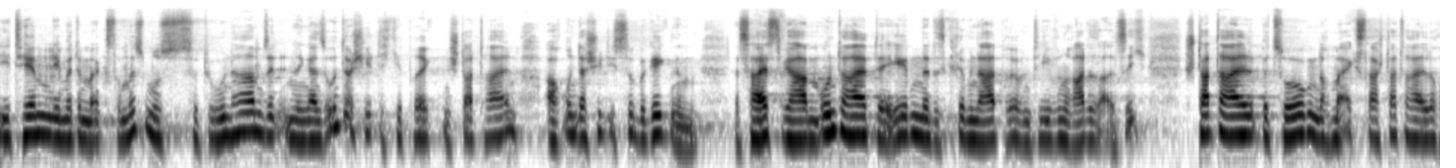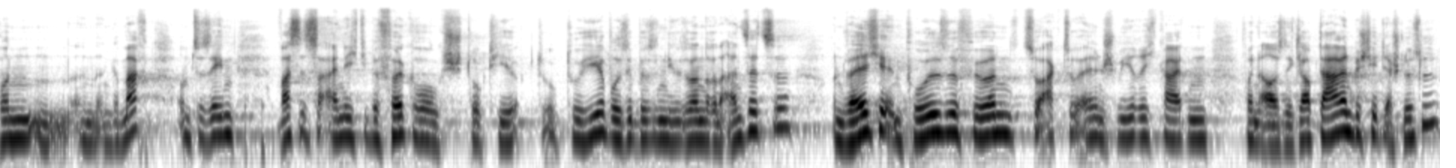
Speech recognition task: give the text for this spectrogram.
die Themen, die mit dem Extremismus zu tun haben, sind in den ganz unterschiedlich geprägten Stadtteilen auch unterschiedlich zu begegnen. Das heißt, wir haben unterhalb der Ebene des Kriminalpräventiven Rates als sich stadtteilbezogen nochmal extra Stadtteilrunden äh, gemacht, um zu sehen, was ist eigentlich die Bevölkerungsstruktur hier, wo sind die besonderen Ansätze und welche Impulse führen zu aktuellen Schwierigkeiten von außen. Ich glaube, darin besteht der Schlüssel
